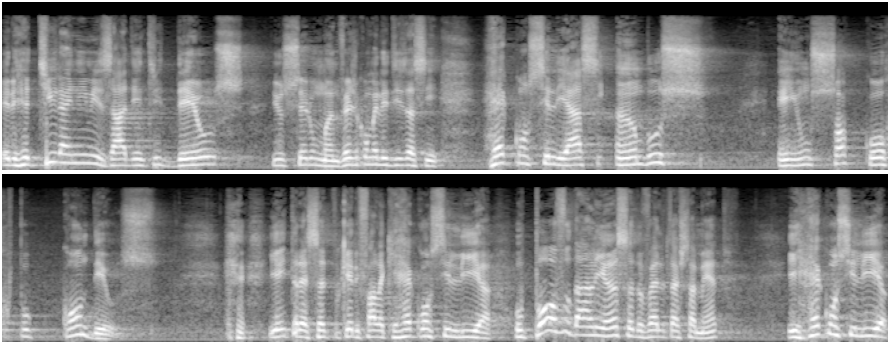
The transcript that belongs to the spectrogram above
ele retira a inimizade entre Deus e o ser humano. Veja como ele diz assim: reconciliar-se ambos em um só corpo com Deus. E é interessante porque ele fala que reconcilia o povo da aliança do Velho Testamento e reconcilia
